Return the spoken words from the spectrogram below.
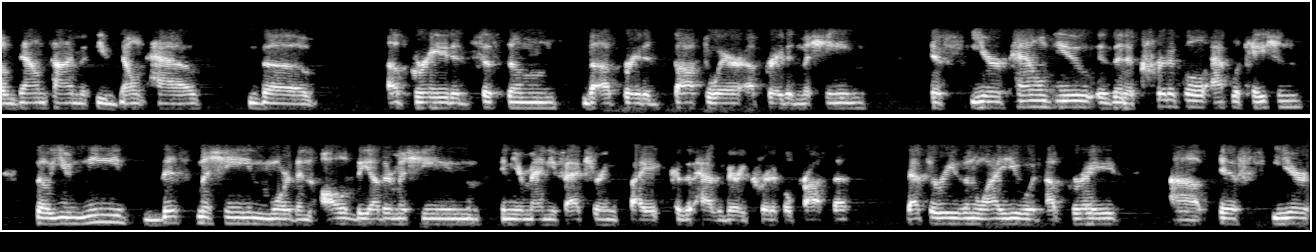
of downtime if you don't have the upgraded system, the upgraded software, upgraded machine. If your PanelView is in a critical application so you need this machine more than all of the other machines in your manufacturing site because it has a very critical process. That's a reason why you would upgrade. Uh, if your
